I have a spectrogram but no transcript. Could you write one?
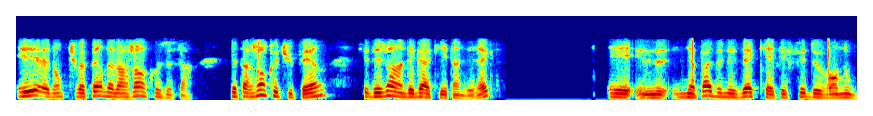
et euh, donc tu vas perdre de l'argent à cause de ça. Cet argent que tu perds, c'est déjà un dégât qui est indirect, et il n'y a pas de Nézek qui a été fait devant nous,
